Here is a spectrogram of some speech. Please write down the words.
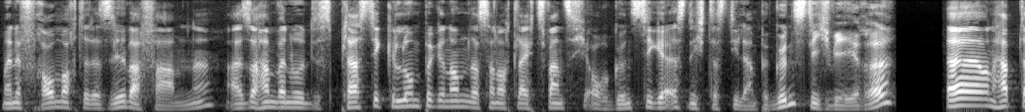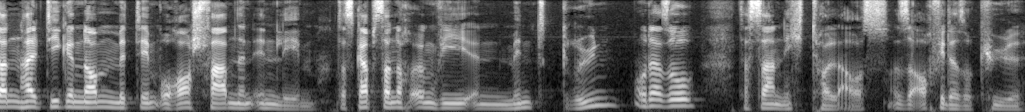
Meine Frau mochte das Silberfarbene. Also haben wir nur das Plastikgelumpe genommen, das dann auch gleich 20 Euro günstiger ist. Nicht, dass die Lampe günstig wäre. Äh, und hab dann halt die genommen mit dem orangefarbenen Innenleben. Das gab's dann noch irgendwie in Mintgrün oder so. Das sah nicht toll aus. Also auch wieder so kühl.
